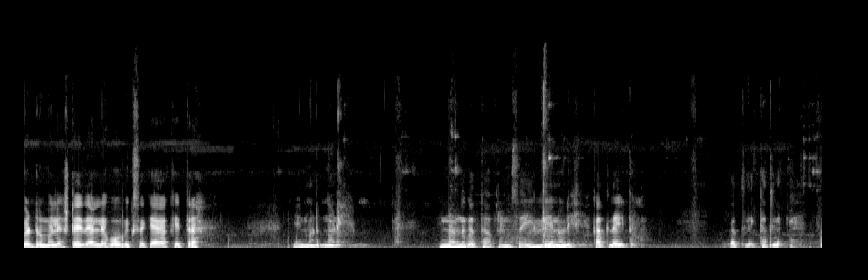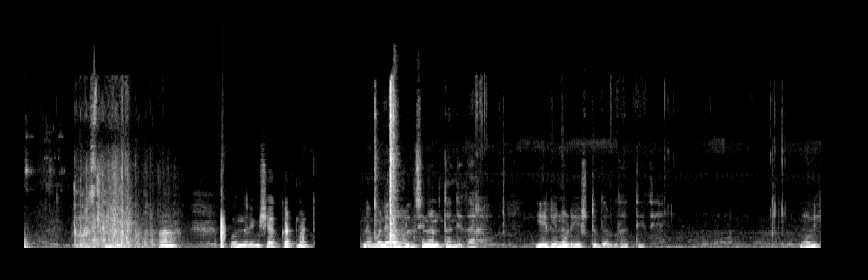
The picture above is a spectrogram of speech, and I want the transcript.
ಬೆಡ್ರೂಮಲ್ಲಿ ಎಷ್ಟೇ ಇದೆ, ಅಲ್ಲೇ ಹೋಗ್ಬೇಕು ಸೆಕೆ ಹಾಕೈತ್ರ ಏನು ಮಾಡೋದು ನೋಡಿ. ಇನ್ನೊಂದು ಗೊತ್ತಾ ಫ್ರೆಂಡ್ಸ ಇಲ್ಲೇ ನೋಡಿ, ಕತ್ಲೆ ಇದು. ಕತ್ಲೆ ಕತ್ಲೆ. ತೋರಿಸ್ತೀನಿ. ಹಾಂ, ಒಂದು ನಿಮಿಷ ಕಟ್ ಮಾಡಿ. ನಮ್ಮ ಮನೆಯವ್ರು ಹಲಸಿನ ಹಣ್ಣು ತಂದಿದ್ದಾರೆ. ಎಲೆ ನೋಡಿ ಎಷ್ಟು ದೊಡ್ಡದು ನೋಡಿ,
